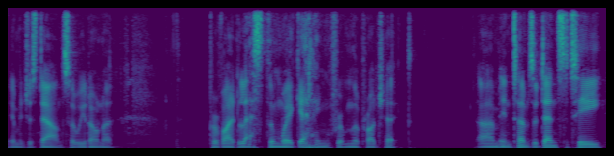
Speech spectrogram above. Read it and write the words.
images down. So we don't want to provide less than we're getting from the project. Um, in terms of density,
